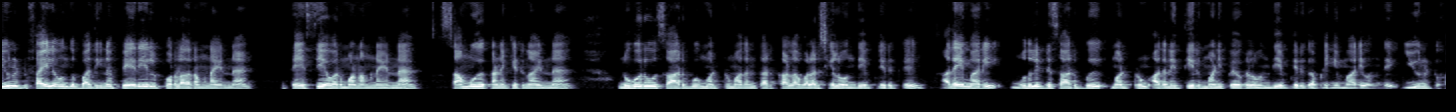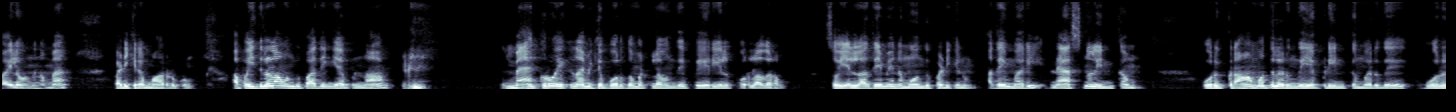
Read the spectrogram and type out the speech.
unit ஃபைவ்ல வந்து பார்த்தீங்கன்னா பேரியல் பொருளாதாரம்னா என்ன தேசிய வருமானம்னா என்ன சமூக கணக்கீடுனா என்ன நுகர்வு சார்பு மற்றும் அதன் தற்கால வளர்ச்சிகள் வந்து எப்படி இருக்கு அதே மாதிரி முதலீட்டு சார்பு மற்றும் அதனை தீர்மானிப்பவர்கள் வந்து எப்படி இருக்கு அப்படிங்கிற மாதிரி வந்து யூனிட் ஃபைவ்ல வந்து நம்ம படிக்கிற மாதிரி இருக்கும். அப்போ இதுலலாம் வந்து பார்த்தீங்க அப்படின்னா மேக்ரோ எக்கனாமிக்கை பொறுத்த மட்டும் வந்து பேரியல் பொருளாதாரம். ஸோ எல்லாத்தையுமே நம்ம வந்து படிக்கணும். அதே மாதிரி நேஷ்னல் இன்கம் ஒரு கிராமத்துல இருந்து எப்படி இன்கம் வருது? ஒரு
